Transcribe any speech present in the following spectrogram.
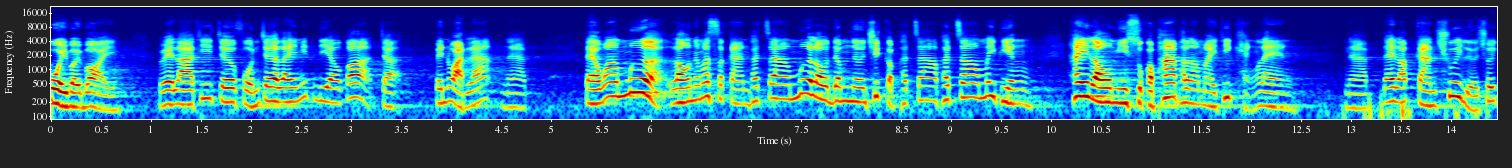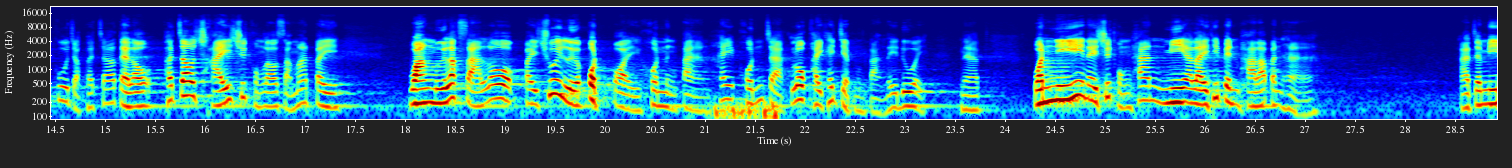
ป่วยบ่อยๆ เวลาที่เจอฝนเจออะไรนิดเดียวก็จะเป็นหวัดแล้วนะครับแต่ว่าเมื่อเรานมัสการพระเจ้าเมื่อเราดำเนินชีวิตกับพระเจ้า พระเจ้าไม่เพียงให้เรามีสุขภาพพลามัยที่แข็งแรงนะครับได้รับการช่วยเหลือช่วยกู้จากพระเจ้า แต่เราพระเจ้าใช้ชีวิตของเราสามารถไปวางมือรักษาโรคไปช่วยเหลือปลดปล่อยคนต่างๆ ให้พ้นจากโรคภัยไข้เจ็บต่างๆ ได้ด้วยนะครับวันนี้ในชีวิตของท่านมีอะไรที่เป็นภาระปัญหา อาจจะมี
